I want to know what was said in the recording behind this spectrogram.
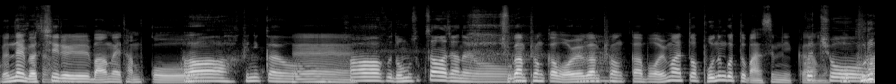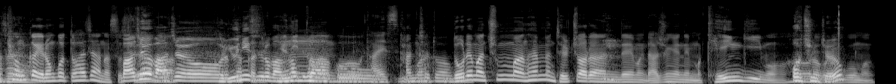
뭐몇날 진짜. 며칠을 마음에 담고 아, 그니까요. 네. 아, 그거 너무 속상하잖아요. 주간 평가, 월간 평가 뭐 얼마나 또 보는 것도 많습니까? 그쵸. 뭐 그룹 맞아요. 평가 이런 것도 하지 맞아요, 않았었어요? 맞아요. 그룹 유닛으로 막 평가도 유닛도 하고, 다 했습니다. 단체도 하고. 노래만 춤만 하면 될 줄 알았는데 막 나중에는 막 개인기 뭐 어, 진짜요? 막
